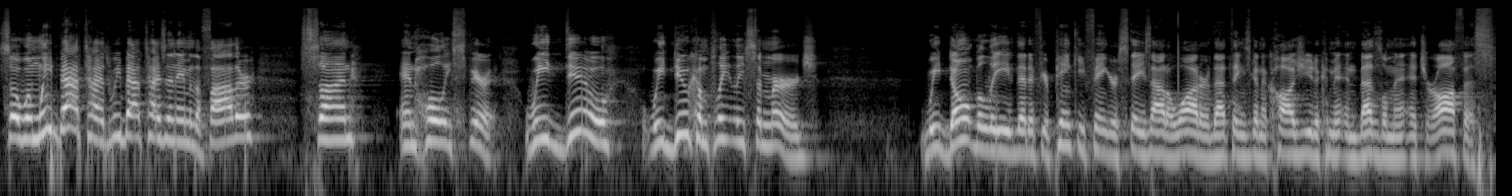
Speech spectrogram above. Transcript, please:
So when we baptize, we baptize in the name of the Father, Son, and Holy Spirit. We do, we do completely submerge. We don't believe that if your pinky finger stays out of water, that thing's going to cause you to commit embezzlement at your office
